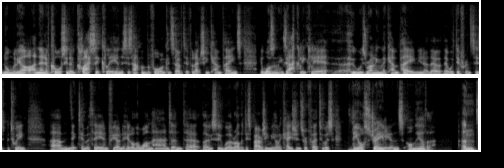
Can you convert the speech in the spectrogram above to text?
normally are. And then, of course, you know, classically, and this has happened before in Conservative election campaigns, it wasn't exactly clear uh, who was running the campaign. You know, there there were differences between um, Nick Timothy and Fiona Hill on the one hand, and uh, those who were rather disparagingly on occasions referred to as the Australians on the other. And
